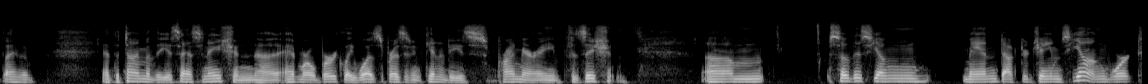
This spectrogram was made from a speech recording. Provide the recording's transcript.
by the at the time of the assassination, uh, Admiral Burkley was President Kennedy's primary physician. Um, so this young man, Dr. James Young, worked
